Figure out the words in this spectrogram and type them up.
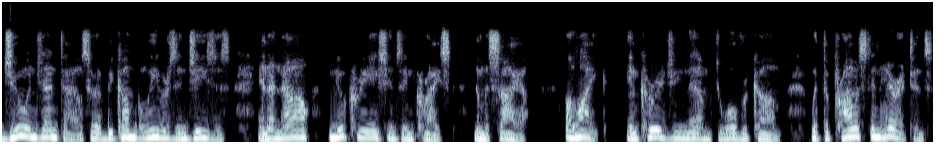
Jew and Gentiles who have become believers in Jesus and are now new creations in Christ, the Messiah, alike encouraging them to overcome with the promised inheritance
